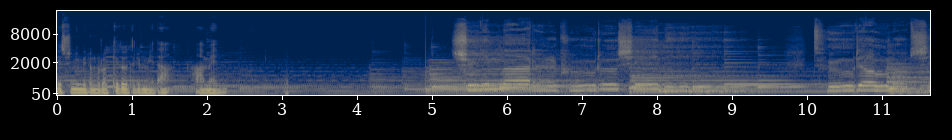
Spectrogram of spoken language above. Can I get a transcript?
예수님 이름으로 기도드립니다. 아멘. 주님 나를 부르시니 두려움 없이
